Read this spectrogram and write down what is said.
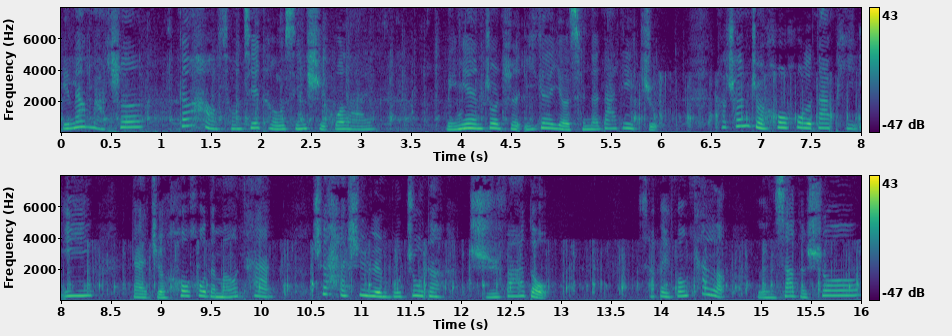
一辆马车刚好从街头行驶过来，里面坐着一个有钱的大地主。他穿着厚厚的大皮衣，盖着厚厚的毛毯，却还是忍不住的直发抖。小北风看了，冷笑的说：“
